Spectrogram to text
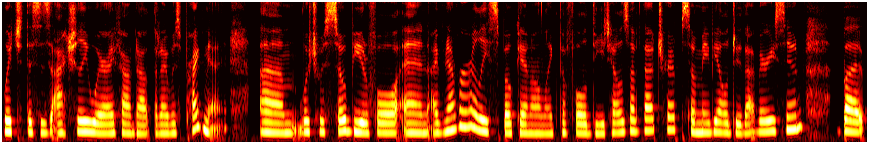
which this is actually where I found out that I was pregnant, um, which was so beautiful. And I've never really spoken on like the full details of that trip, so maybe I'll do that very soon. But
